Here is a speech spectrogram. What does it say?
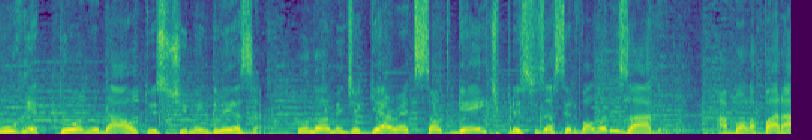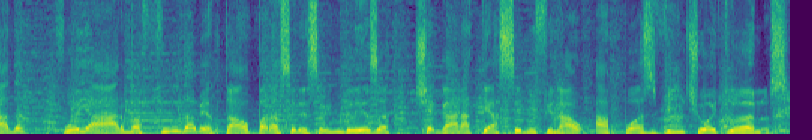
o retorno da autoestima inglesa. O nome de Gareth Southgate precisa ser valorizado. A bola parada foi a arma fundamental para a seleção inglesa chegar até a semifinal após 28 anos.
